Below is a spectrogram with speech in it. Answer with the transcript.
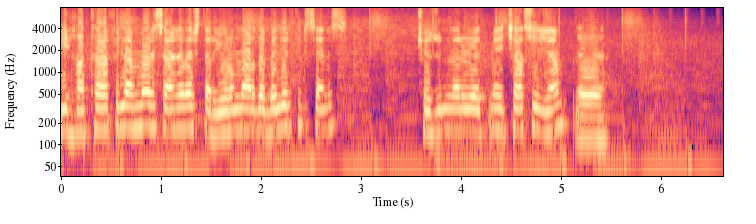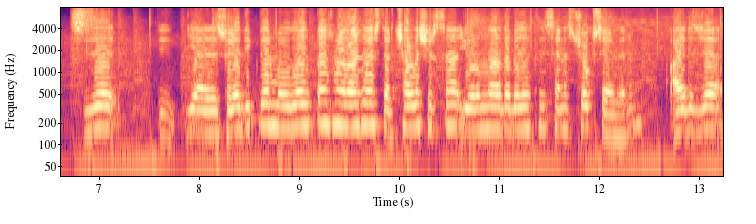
bir hata filan verirse arkadaşlar yorumlarda belirtirseniz çözümler üretmeye çalışacağım. Ee, size yani söylediklerimi uyguladıktan sonra da arkadaşlar çalışırsa yorumlarda belirtirseniz çok sevinirim. Ayrıca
